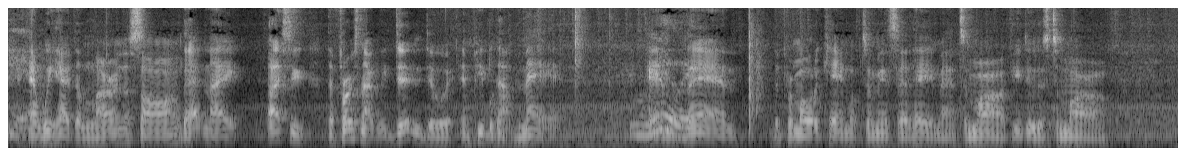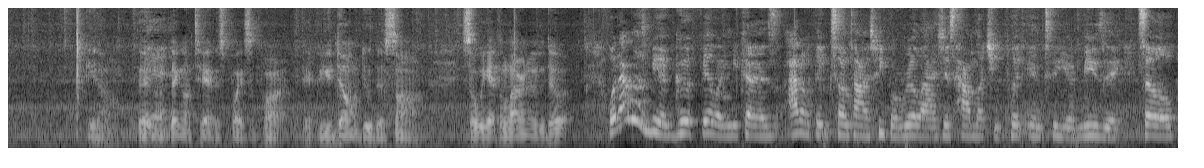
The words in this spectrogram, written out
Yeah. and we had to learn the song that night actually the first night we didn't do it and people got mad Really? and then the promoter came up to me and said, "Hey, man, tomorrow, if you do this tomorrow, you know they're Yeah. gonna, they're gonna tear this place apart if you don't do this song." So we had to learn it and do it. Well, that must be a good feeling because I don't think sometimes people realize just how much you put into your music. So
